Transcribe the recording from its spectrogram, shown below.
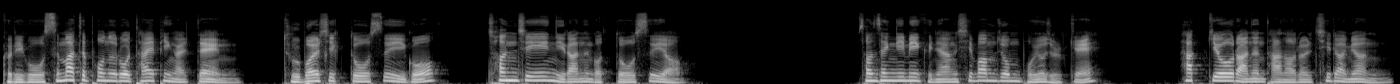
그리고 스마트폰으로 타이핑할 땐 두 벌씩도 쓰이고 천지인이라는 것도 쓰여. 선생님이 그냥 시범 좀 보여줄게. 학교라는 단어를 치려면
